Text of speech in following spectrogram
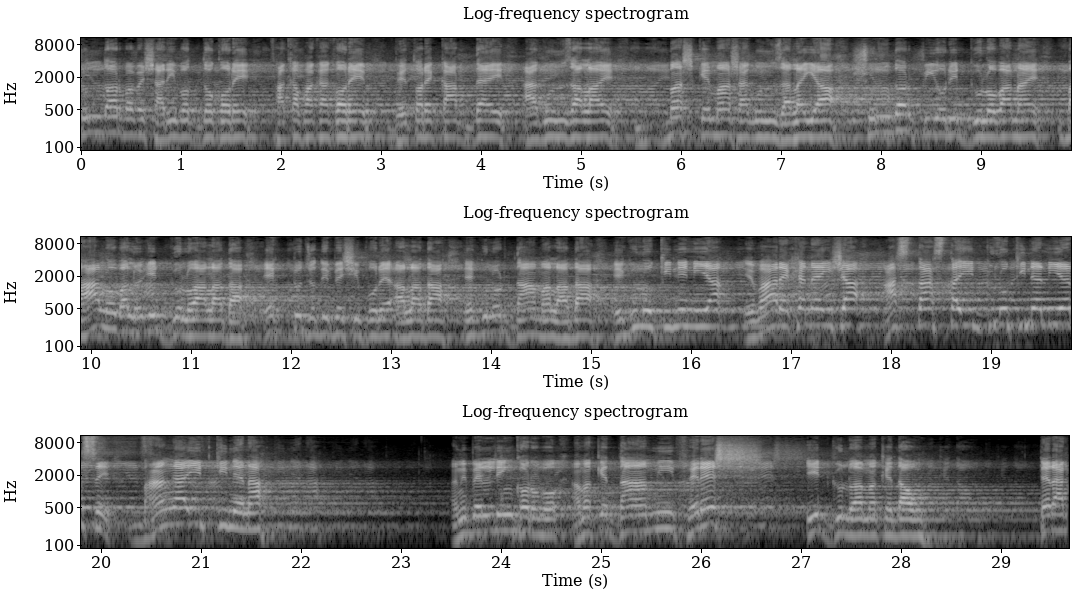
সুন্দরভাবে সারিবদ্ধ করে, ফাঁকা ফাঁকা করে, ভেতরে কাঠ দেয়, আগুন জ্বালায়। মাসকে মাস আগুন জ্বালাইয়া সুন্দর পিওর ইটগুলো বানায়, ভালো ভালো ইটগুলো আলাদা, একটু যদি বেশি পরে আলাদা, এগুলোর দাম আলাদা, এগুলো কিনে নিয়া, এবার এখানে আইসা আস্তে আস্তে ইটগুলো কিনে নিয়ে আসছে, ভাঙা ইট কিনে না। আমি বিল্ডিং করব, আমাকে দামি, ফ্রেশ ইটগুলো আমাকে দাও। টেরাক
